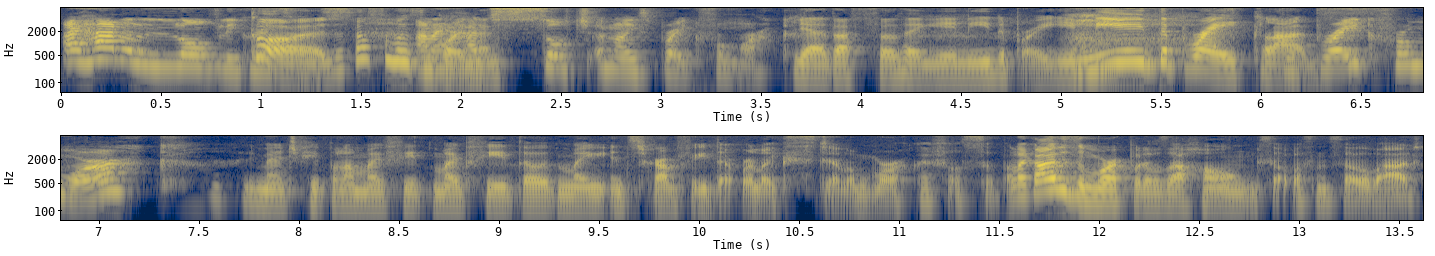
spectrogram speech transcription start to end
I had a lovely Christmas. That's the most and I had thing. such a nice break from work. Yeah, that's the thing. You need a break. You need the break, lads. The Break from work. The amount of people on my feed, my feed though, my Instagram feed that were like still in work. I feel so bad. Like I was in work, but I was at home, so it wasn't so bad.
